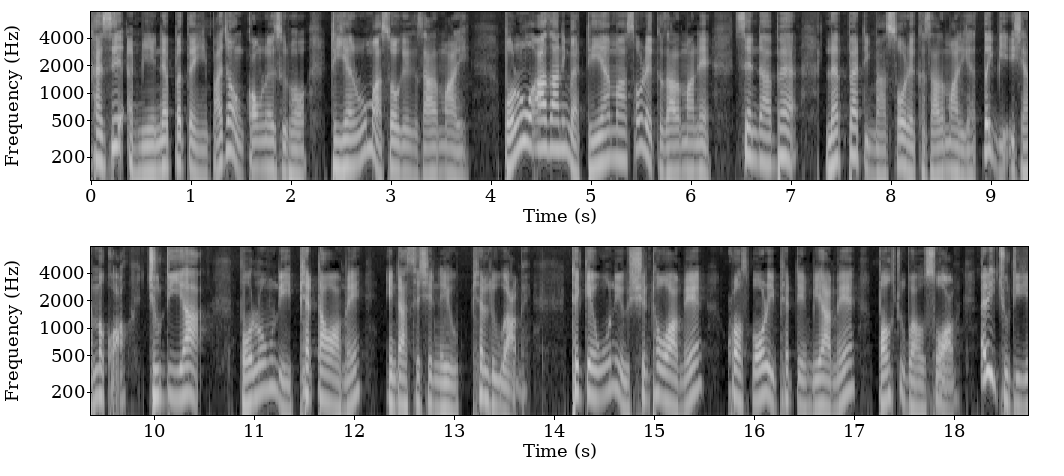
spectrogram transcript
ခံစစ်အမြင်နဲ့ပတ်သက်ရင်ဘာကြောင့်ကောင်းလဲဆိုတော့ DM room မှာစော့ခဲ့ကစားသမားတွေဘောလုံးအားစားနည်းမှာ DM မှာစော့တဲ့ကစားသမားနဲ့ center back လက်ပတ်ဒီမှာစော့တဲ့ကစားသမားတွေကတိတ်ပြီးအရန်မကွာဘူးဂျူတီကဘောလုံးတွေဖြတ်တောက်ရမယ် interception တွေကိုဖြတ်လူရမယ် ထိတ်ကဲဝန်းတွေကိုရှင်းထုတ်ရမယ် cross ball တွေဖြတ်တင်ပေးရမယ် box to box ဆော့ရမယ်အဲ့ဒီဂျူတီက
